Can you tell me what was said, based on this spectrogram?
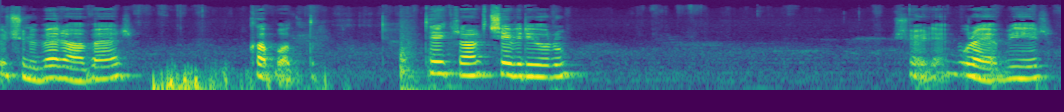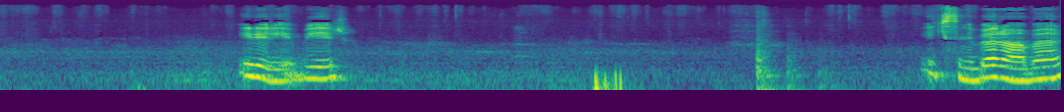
Üçünü beraber kapattım. Tekrar çeviriyorum şöyle buraya bir ileriye bir ikisini beraber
